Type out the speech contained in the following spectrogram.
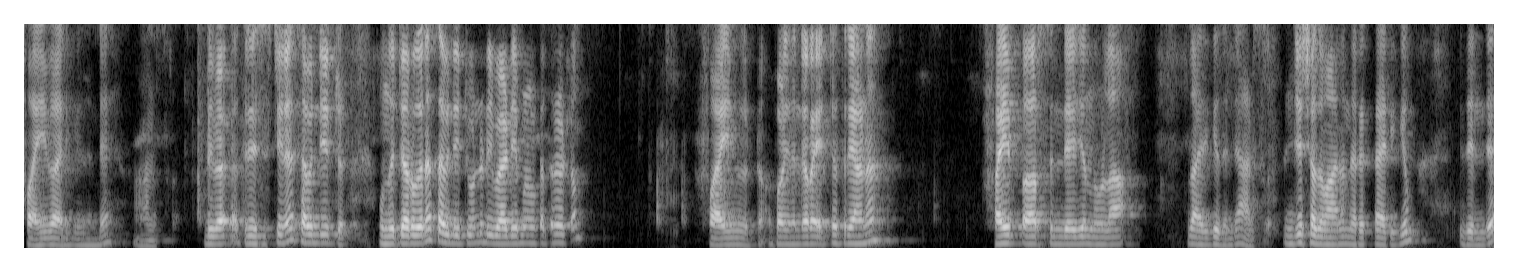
ഫൈവ് ആയിരിക്കും ഇതിന്റെ ആൻസർ ത്രീ സിക്സ്റ്റീനെ സെവന്റി ടു മുന്നൂറ്റി അറുപതിനെ സെവന്റി ടു കൊണ്ട് ഡിവൈഡ് ചെയ്യുമ്പോൾ നമുക്ക് എത്ര കിട്ടും? ഫൈവ് കിട്ടും. അപ്പോൾ ഇതിന്റെ റേറ്റ് എത്രയാണ്? ഫൈവ് പെർസെന്റേജ് എന്നുള്ള ഇതായിരിക്കും ഇതിന്റെ ആൻസർ അഞ്ച് ശതമാനം നിരക്കായിരിക്കും ഇതിന്റെ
